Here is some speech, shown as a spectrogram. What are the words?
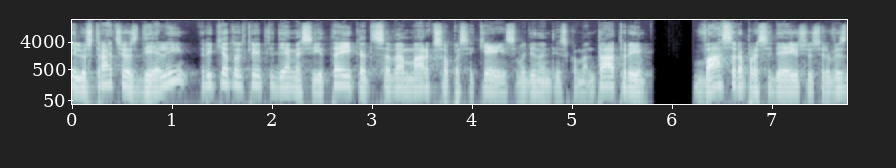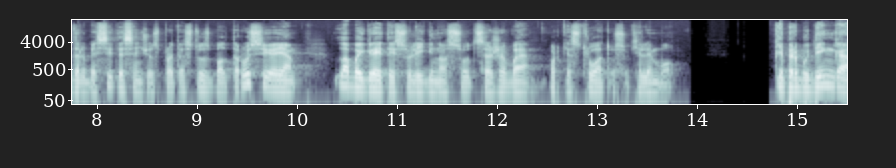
iliustracijos dėliai reikėtų atkreipti dėmesį į tai, kad save Markso pasiekėjais vadinantys komentatoriai vasarą prasidėjusius ir vis dar besitęsiančius protestus Baltarusijoje labai greitai sulygino su CŽV orkestruotu sukilimu. Kaip ir būdinga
